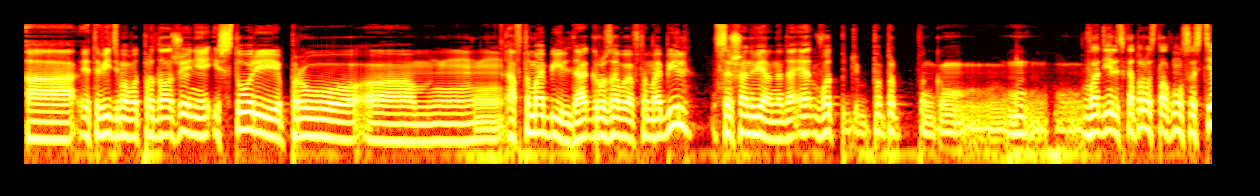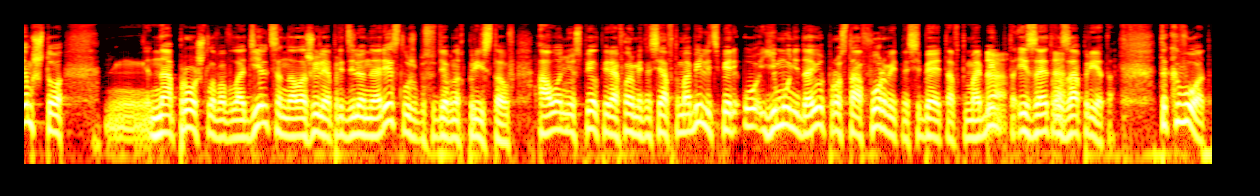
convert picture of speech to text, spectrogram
а, это, видимо, вот продолжение истории про э, автомобиль, да, грузовой автомобиль, Совершенно верно, да. Э, вот владелец которого столкнулся с тем, что на прошлого владельца наложили определенный арест службы судебных приставов, а он не успел переоформить на себя автомобиль, и теперь ему не дают просто оформить на себя этот автомобиль да. из-за этого да. запрета. Так вот,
